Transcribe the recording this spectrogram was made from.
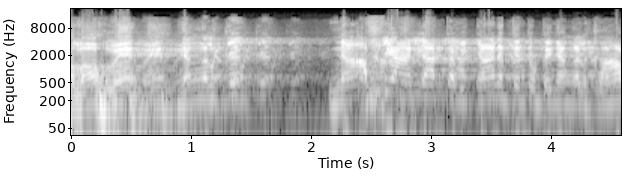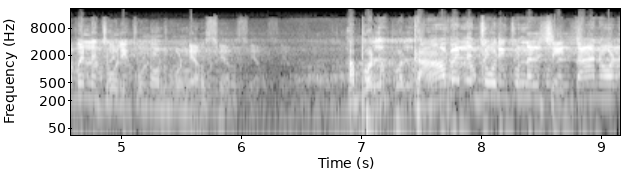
അള്ളാഹുവേ ഞങ്ങൾക്ക് നാഫ്യ അല്ലാത്ത വിജ്ഞാനത്തെ തൊട്ട് ഞങ്ങൾ കാവലിനെ ചോദിക്കുന്നോട് പുണ്യ റസൂൽ അപ്പോൾ കാവലിനെ ചോദിക്കുന്നത് ശൈത്താനോട്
